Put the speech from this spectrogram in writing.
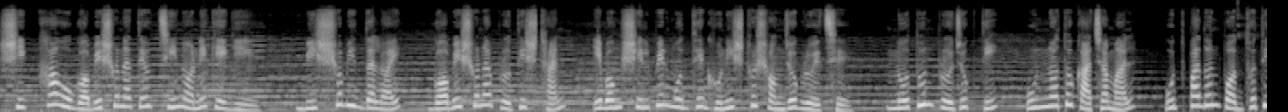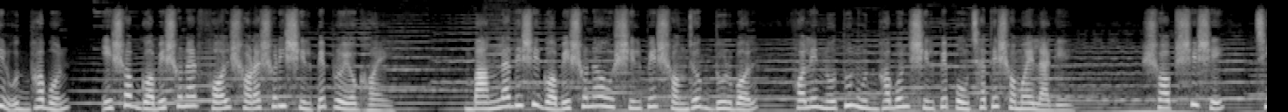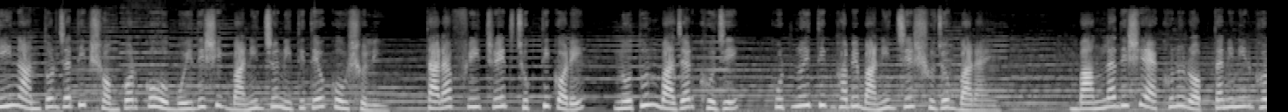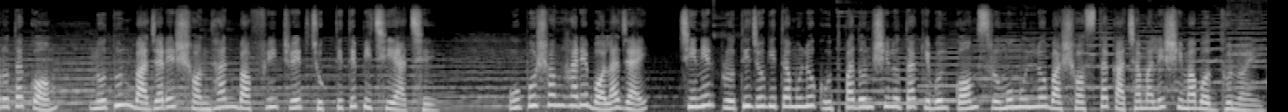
শিক্ষা ও গবেষণাতেও চীন অনেক এগিয়ে। বিশ্ববিদ্যালয়, গবেষণা প্রতিষ্ঠান এবং শিল্পের মধ্যে ঘনিষ্ঠ সংযোগ রয়েছে। নতুন প্রযুক্তি উন্নত কাঁচামাল, উৎপাদন পদ্ধতির উদ্ভাবন, এসব গবেষণার ফল সরাসরি শিল্পে প্রয়োগ হয়। বাংলাদেশে গবেষণা ও শিল্পের সংযোগ দুর্বল, ফলে নতুন উদ্ভাবন শিল্পে পৌঁছাতে সময় লাগে। সবশেষে, চীন আন্তর্জাতিক সম্পর্ক ও বৈদেশিক বাণিজ্য নীতিতেও কৌশলী। তারা ফ্রি ট্রেড চুক্তি করে, নতুন বাজার খোঁজে, কূটনৈতিকভাবে বাণিজ্যের সুযোগ বাড়ায়। বাংলাদেশে এখনও রপ্তানি নির্ভরতা কম নতুন বাজারের সন্ধান বা ফ্রি ট্রেড চুক্তিতে পিছিয়ে আছে। উপসংহারে বলা যায়, চীনের প্রতিযোগিতামূলক উৎপাদনশীলতা কেবল কম শ্রমমূল্য বা সস্তা কাঁচামালে সীমাবদ্ধ নয়।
